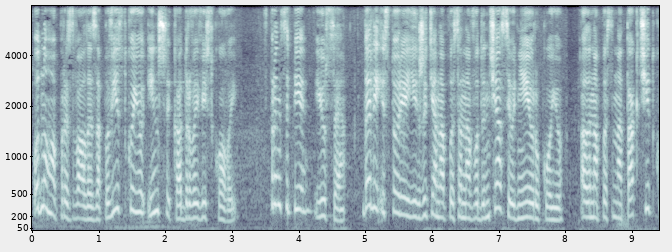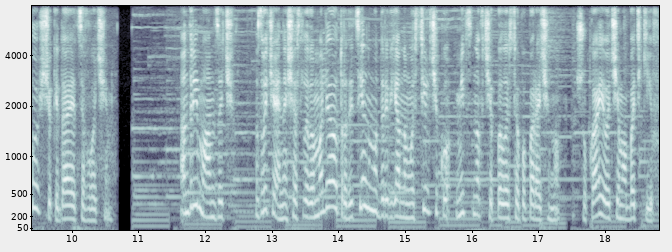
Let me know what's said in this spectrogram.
Одного призвали за повісткою, інший кадровий військовий. В принципі, і усе. Далі історія їх життя написана в один час і однією рукою, але написана так чітко, що кидається в очі. Андрій Манзич. Звичайне щасливе маля у традиційному дерев'яному стільчику міцно вчепилося поперечину. Шукає очима батьків.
